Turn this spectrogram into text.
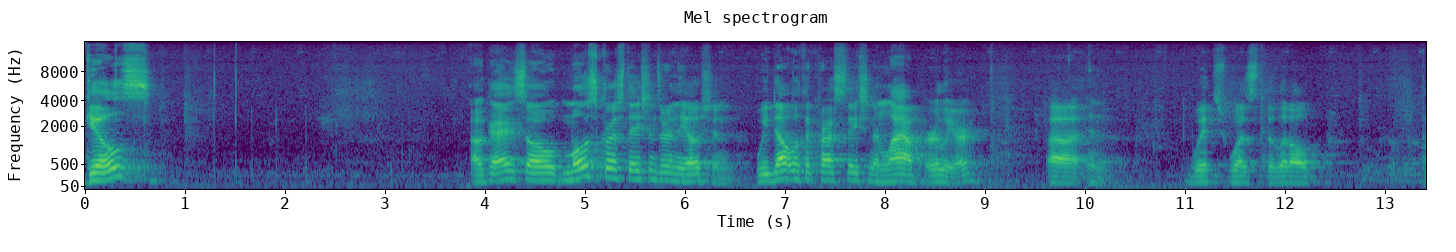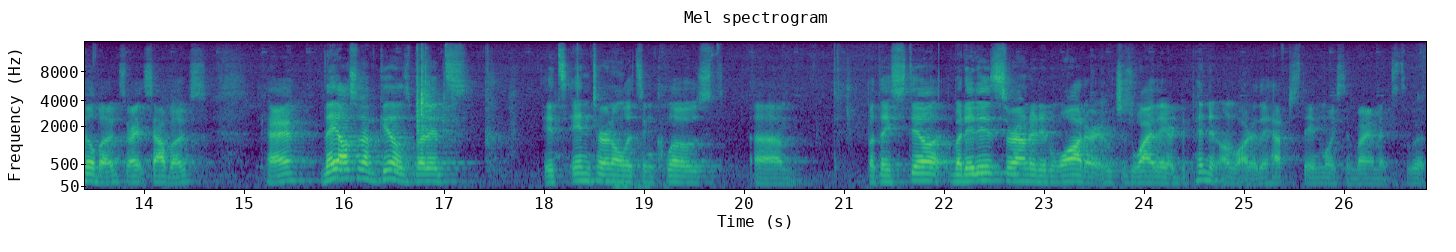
gills. Okay, so most crustaceans are in the ocean. We dealt with a crustacean in lab earlier, uh, in, which was the little pill bugs, right? Sow bugs. Okay, they also have gills, but it's it's internal, it's enclosed, um, but they still, but it is surrounded in water, which is why they are dependent on water. They have to stay in moist environments to live.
